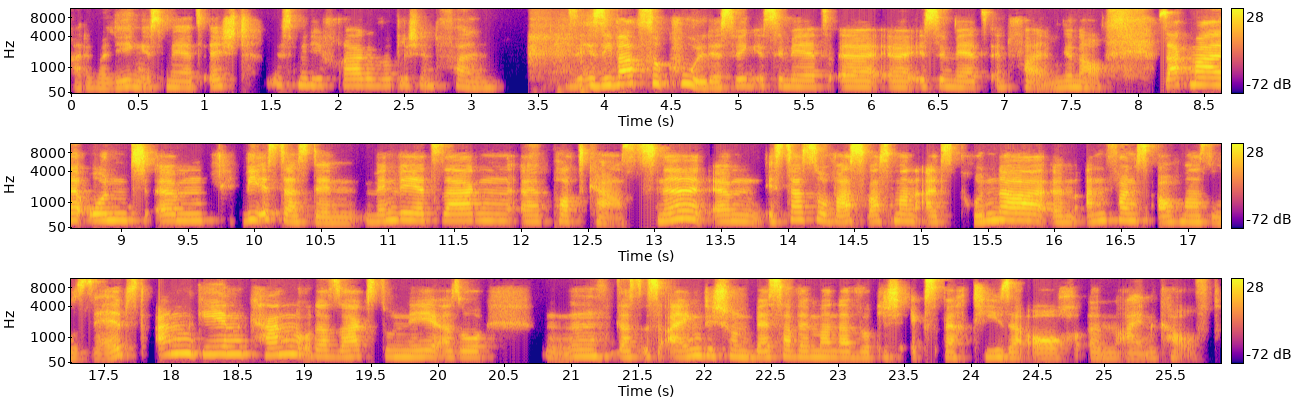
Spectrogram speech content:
gerade überlegen, ist mir jetzt echt, ist mir die Frage wirklich entfallen. Sie, sie, war zu cool, deswegen ist sie mir jetzt, äh, äh, ist sie mir jetzt entfallen, genau. Sag mal, und ähm, wie ist das denn, wenn wir jetzt sagen äh, Podcasts, ne? Ähm, ist das so was, was man als Gründer ähm, anfangs auch mal so selbst angehen kann? Oder sagst du, nee, also mh, mm, das ist eigentlich schon besser, wenn man da wirklich Expertise auch ähm, einkauft?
